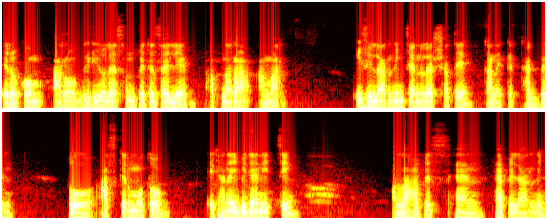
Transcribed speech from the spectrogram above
এরকম আরও ভিডিও লেসন পেতে চাইলে আপনারা আমার ইজি লার্নিং চ্যানেলের সাথে কানেক্টেড থাকবেন। তো আজকের মতো এখানেই বিদায় নিচ্ছি। আল্লাহ হাফিজ অ্যান্ড হ্যাপি লার্নিং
